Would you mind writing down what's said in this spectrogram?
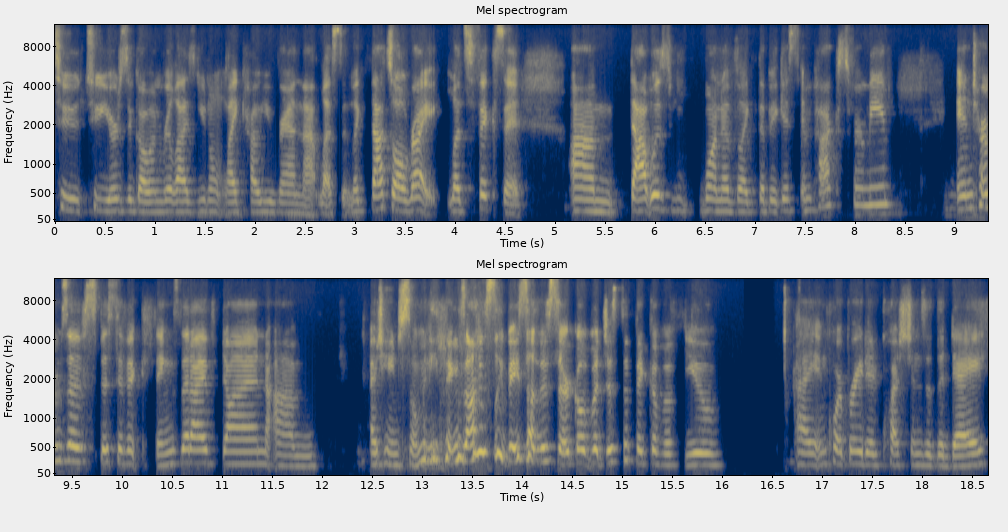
to two years ago and realize you don't like how you ran that lesson. Like that's all right. Let's fix it. Um, that was one of like the biggest impacts for me. In terms of specific things that I've done, um, I changed so many things honestly based on the circle, but just to think of a few, I incorporated questions of the day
